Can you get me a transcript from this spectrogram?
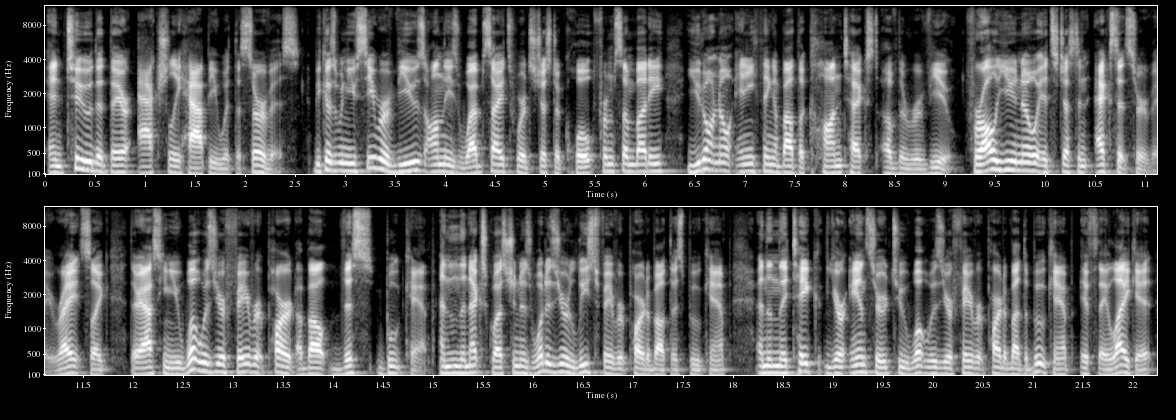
and two, that they are actually happy with the service. Because when you see reviews on these websites where it's just a quote from somebody, you don't know anything about the context of the review. For all you know, it's just an exit survey, right? It's like they're asking you, what was your favorite part about this boot camp? And then the next question is, what is your least favorite part about this boot camp? And then they take your answer to what was your favorite part about the boot camp, if they like it,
